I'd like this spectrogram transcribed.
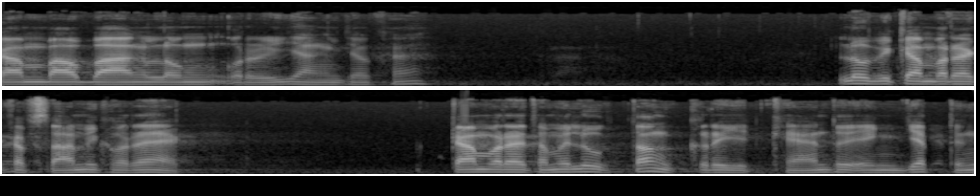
กรรมเบาบางลงหรือยังเจ้าคะลูกมีกรรมอะไรกับสามีคนแรก กรรมอะไรทำให้ลูกต้องกรีดแขนตัวเองเย็บถึง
